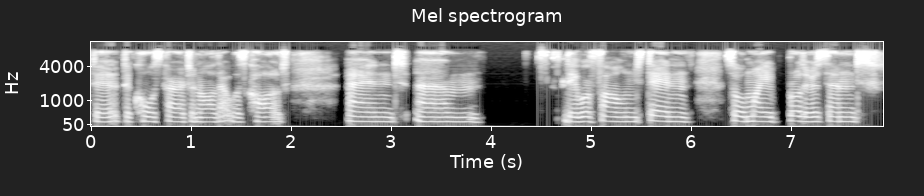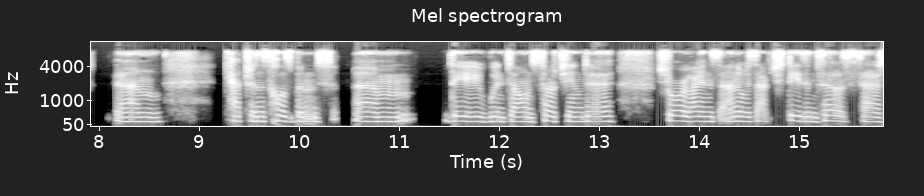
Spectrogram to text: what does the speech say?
the, the Coast Guard and all that was called. And, um, they were found then. So my brothers and, um, Catherine's husband, um, they went down searching the shorelines and it was actually they themselves that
